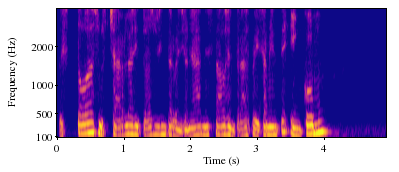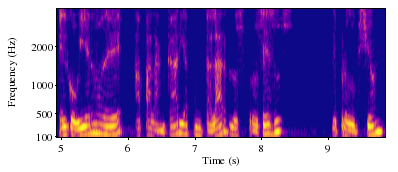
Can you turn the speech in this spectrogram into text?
pues todas sus charlas y todas sus intervenciones han estado centradas precisamente en cómo el gobierno debe apalancar y apuntalar los procesos de producción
